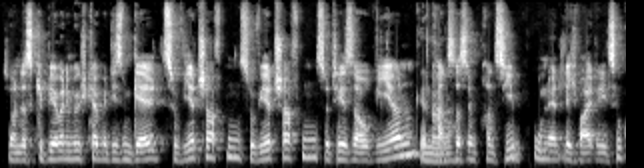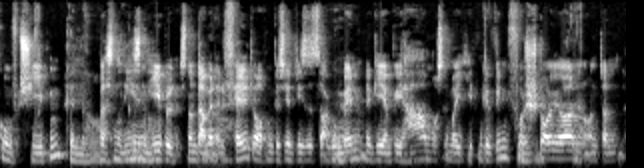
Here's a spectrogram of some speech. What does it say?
sondern es gibt dir aber die Möglichkeit, mit diesem Geld zu wirtschaften, zu wirtschaften, zu thesaurieren. Genau. Du kannst das im Prinzip unendlich weit in die Zukunft schieben. Genau. Was ein Riesenhebel ist. Und damit Genau. entfällt auch ein bisschen dieses Argument, eine GmbH muss immer jeden Gewinn versteuern Ja. und dann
